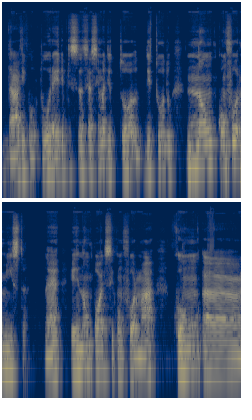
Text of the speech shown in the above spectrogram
da avicultura, ele precisa ser, acima de, de tudo, não conformista, né? Ele não pode se conformar com ah,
